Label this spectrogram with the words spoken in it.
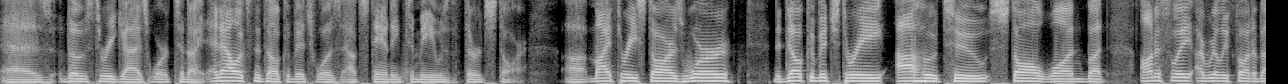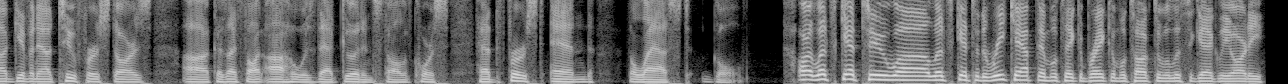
as those three guys were tonight. And Alex Nedeljkovic was outstanding to me. He was the third star. Uh, my three stars were Nedeljkovic three, Aho two, Staal one. But honestly, I really thought about giving out two first stars because uh, I thought Aho was that good, and Staal, of course, had the first and the last goal. All right, let's get to uh, let's get to the recap. Then we'll take a break and we'll talk to Alyssa Gagliardi,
